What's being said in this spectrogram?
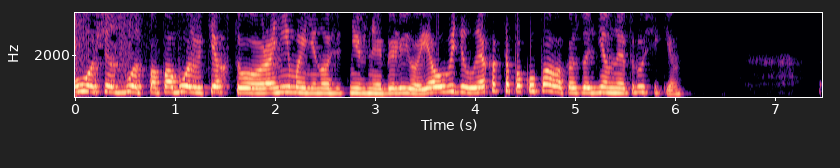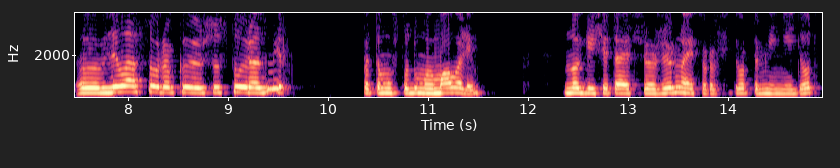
О, сейчас будет по поболю тех, кто ранимый не носит нижнее белье. Я увидела, я как-то покупала каждодневные трусики. Э, взяла 46 размер, потому что, думаю, мало ли. Многие считают, что я жирная, и 44 мне не идет.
